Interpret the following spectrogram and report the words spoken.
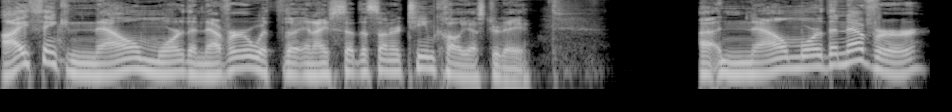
i think now more than ever with the and i said this on our team call yesterday uh, now more than ever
